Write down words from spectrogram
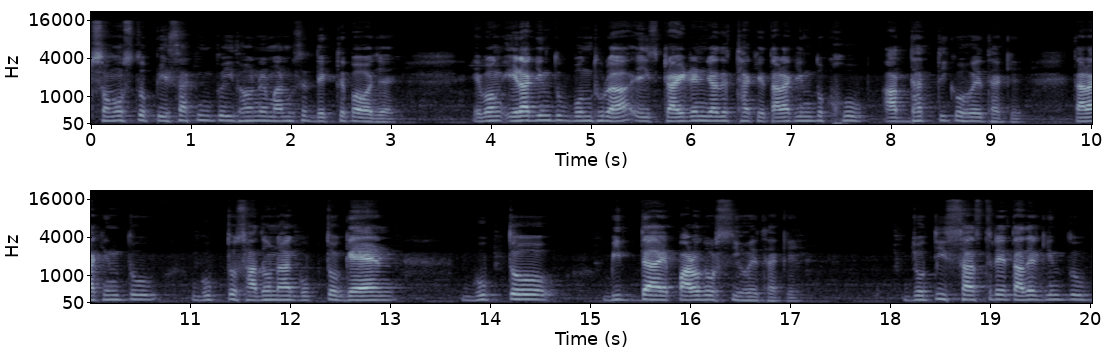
সমস্ত পেশা কিন্তু এই ধরনের মানুষের দেখতে পাওয়া যায়। এবং এরা কিন্তু বন্ধুরা, এই স্ট্রাইডেন্ট যাদের থাকে, তারা কিন্তু খুব আধ্যাত্মিকও হয়ে থাকে। তারা কিন্তু গুপ্ত সাধনা, গুপ্ত জ্ঞান, গুপ্ত বিদ্যায় পারদর্শী হয়ে থাকে। জ্যোতিষশাস্ত্রে তাদের কিন্তু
